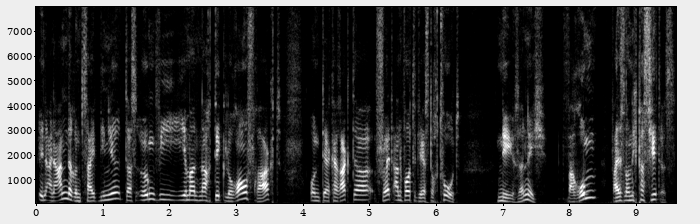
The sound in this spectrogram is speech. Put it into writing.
in einer anderen Zeitlinie, dass irgendwie jemand nach Dick Laurent fragt und der Charakter Fred antwortet, der ist doch tot. Nee, ist er nicht. Warum? Weil es noch nicht passiert ist.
